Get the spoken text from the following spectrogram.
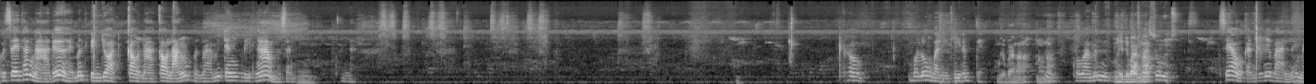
ไปใส่ทั้งหน้าเด้อให้มันเป็นยอดเก้าหน้าเก้าหลังเพิ่นว่ามันจังดีงามสั่นอืมนั่นน่ะเขาบ่ลงบัตรเลขที่น้ำเต็มเดี๋ยวบ้านเนาะเนาะเนาะเพราะว่ามันไม่เห็นที่บ้านเนอะมาซุ่ม แซวกันอยู่ในบ้านเลยไหม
